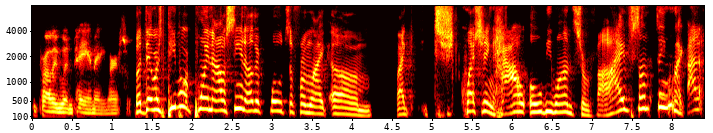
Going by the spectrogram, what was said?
you probably wouldn't pay him any mercy. But there was people were pointing. I was seeing other quotes from like um like questioning how Obi Wan survived something. Like I, I'm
